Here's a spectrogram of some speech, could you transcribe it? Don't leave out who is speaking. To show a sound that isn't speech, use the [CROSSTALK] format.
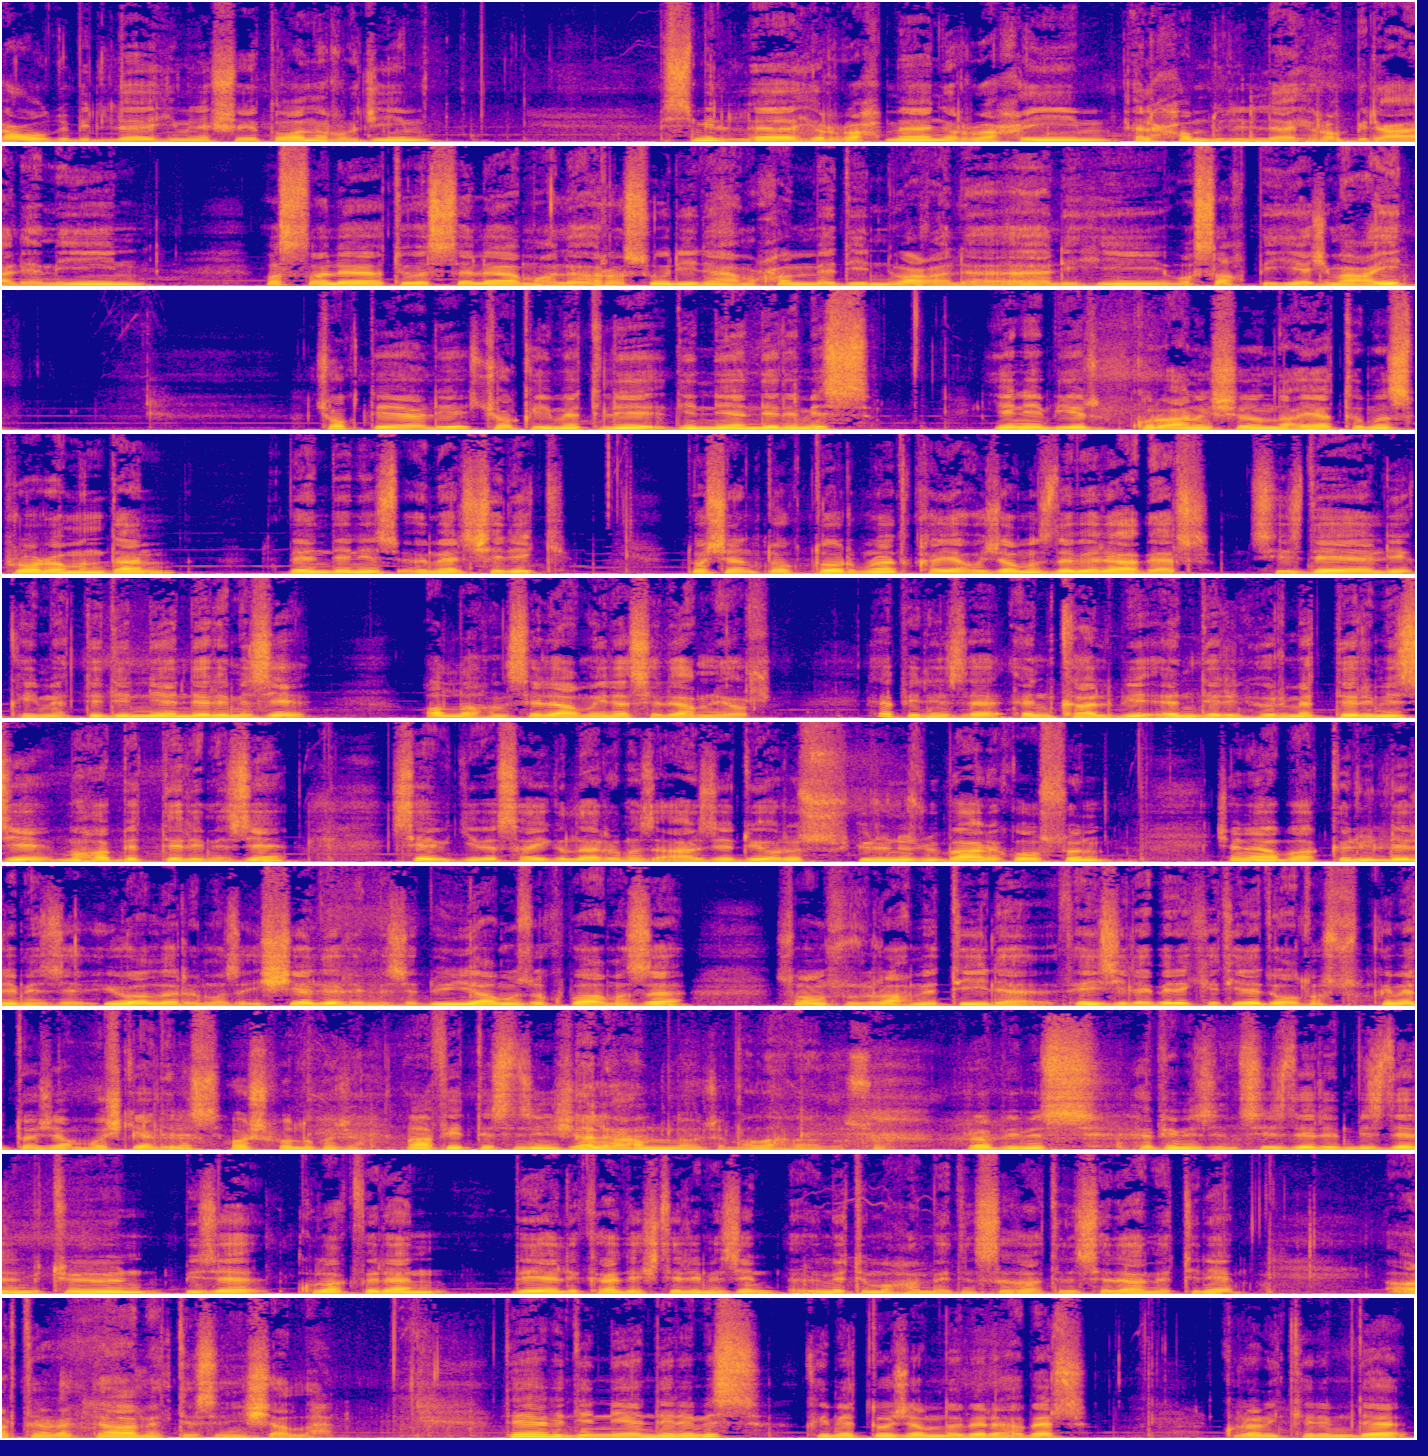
Speaker 1: Euzu billahi mineşşeytanirracim. Bismillahirrahmanirrahim. Elhamdülillahi rabbil alamin. Ves salatu vesselam ala rasulina Muhammedin ve ala alihi ve sahbihi ecmaîn. Çok değerli, çok kıymetli dinleyenlerimiz, yeni bir Kur'an ışığında hayatımız programından bendeniz Ömer Çelik, doçent doktor Murat Kaya hocamızla beraber siz değerli, kıymetli dinleyenlerimizi Allah'ın selamıyla selamlıyor. Hepinize en kalbi, en derin hürmetlerimizi, muhabbetlerimizi, sevgi ve saygılarımızı arz ediyoruz. Gününüz mübarek olsun. Cenab-ı Hak gönüllerimizi, yuvalarımızı, işyerlerimizi, dünyamızı, ukbağımızı sonsuz rahmetiyle, feyziyle, bereketiyle doldursun. Kıymetli hocam hoş geldiniz.
Speaker 2: Hoş bulduk hocam.
Speaker 1: Afiyettesiniz inşallah.
Speaker 2: Elhamdülillah hocam. Allah razı olsun.
Speaker 1: Rabbimiz hepimizin, sizlerin, bizlerin, bütün bize kulak veren değerli kardeşlerimizin ümmeti Muhammed'in sıhhatini, selametini artırarak devam ettirsin inşallah. Değerli dinleyenlerimiz, kıymetli hocamla beraber Kur'an-ı Kerim'de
